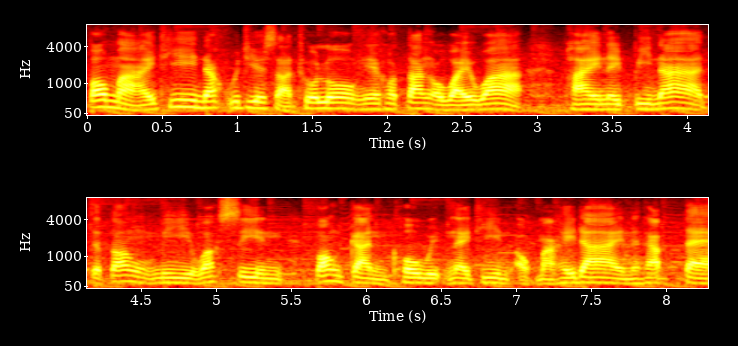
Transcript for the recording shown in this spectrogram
เป้าหมายที่นักวิทยาศาสตร์ทั่วโลกเนี่ยเขาตั้งเอาไว้ว่า ภายในปีหน้าจะต้องมีวัคซีนป้องกันโควิด -19 ออกมาให้ได้นะครับ แต่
